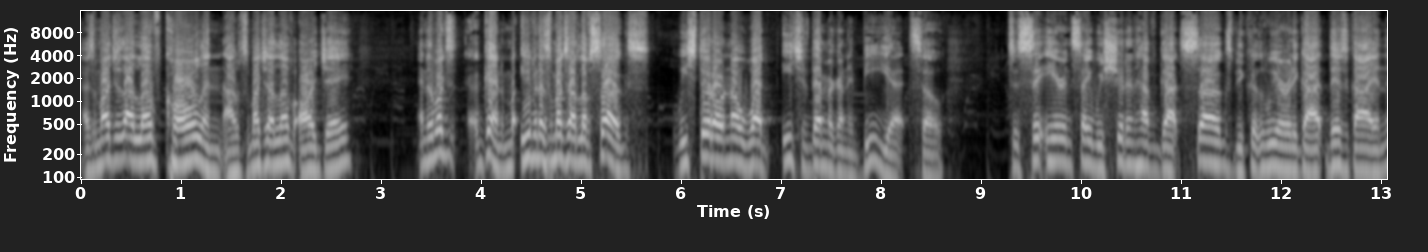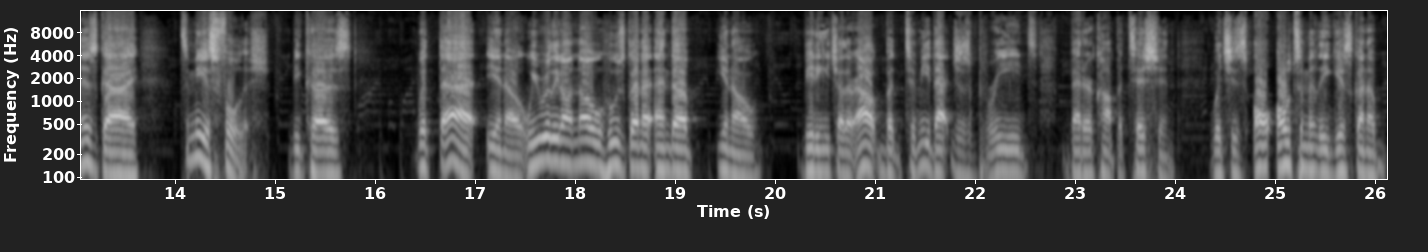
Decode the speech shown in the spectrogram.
as much as I love Cole and as much as I love RJ, and as much again even as much as I love Suggs, we still don't know what each of them are going to be yet. So to sit here and say we shouldn't have got Suggs because we already got this guy and this guy, to me is foolish. Because with that, you know, we really don't know who's going to end up, you know, beating each other out. But to me, that just breeds better competition, which is ultimately just going to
